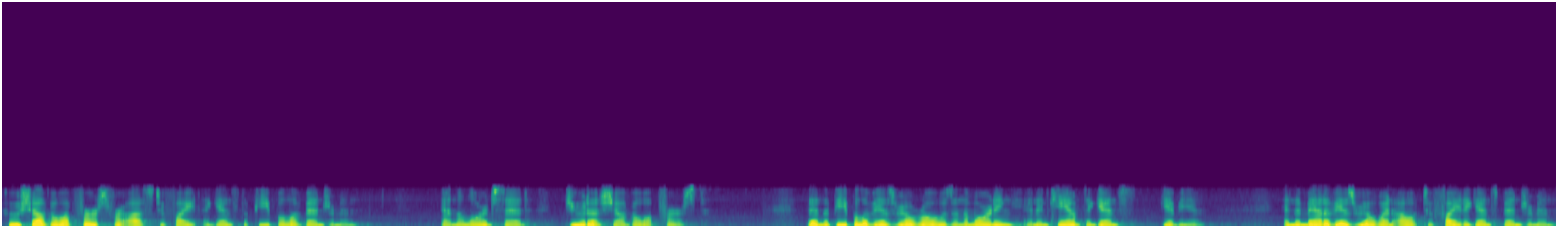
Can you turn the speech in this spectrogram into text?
Who shall go up first for us to fight against the people of Benjamin? And the Lord said, Judah shall go up first. Then the people of Israel rose in the morning and encamped against Gibeah. And the men of Israel went out to fight against Benjamin,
